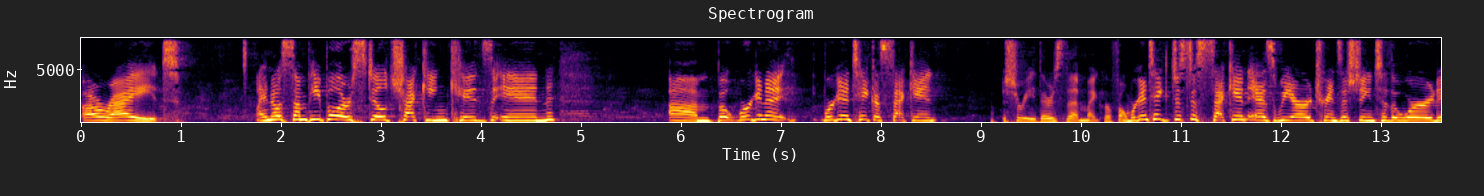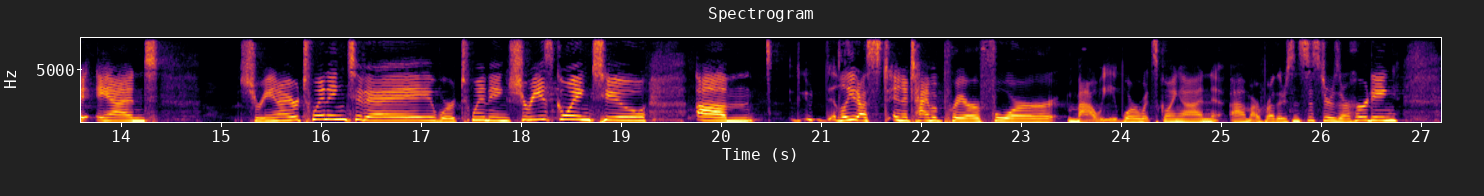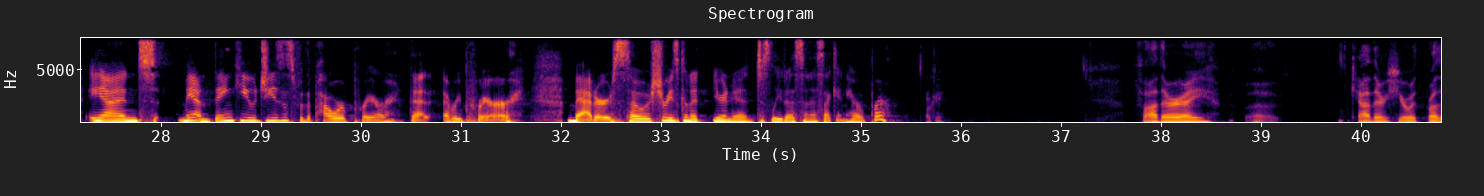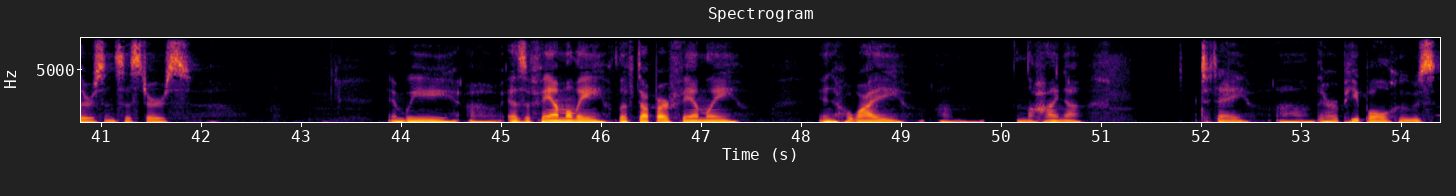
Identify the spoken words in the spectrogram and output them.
All right. I know some people are still checking kids in, um, but we're gonna we're gonna take a second. Cherie, there's the microphone. We're gonna take just a second as we are transitioning to the word, and Cherie and I are twinning today. We're twinning. Cherie's going to um, lead us in a time of prayer for Maui, where what's going on. Um, our brothers and sisters are hurting. And man, thank you, Jesus, for the power of prayer, that every prayer matters. So Cherie's going to, you're going to just lead us in a second here of prayer. Okay. Father, I uh, gather here with brothers and sisters. And we, uh, as a family, lift up our family in Hawaii. Um, in Lahaina today. Uh, there are people whose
